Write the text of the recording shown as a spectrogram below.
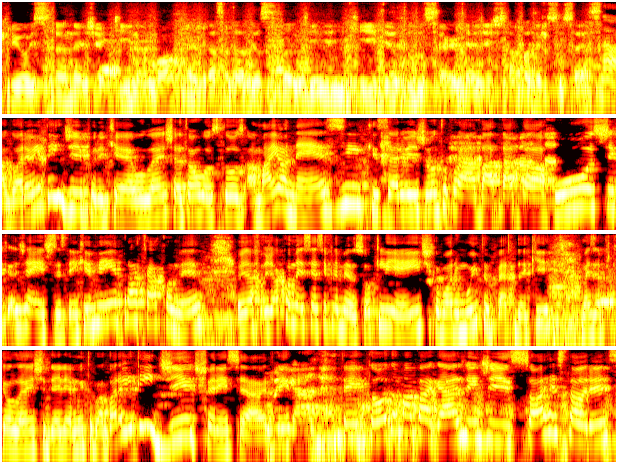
criou o standard aqui na Moca, graças a Deus que foi aqui que deu tudo certo e a gente tá fazendo sucesso. Não, agora eu entendi, porque o lanche é tão gostoso. A maionese que serve junto com a batata rústica. Gente, vocês têm que vir pra cá comer. Eu já, já comecei assim, falei, meu, eu sou cliente, que eu moro muito perto daqui, mas é porque o lanche dele é muito bom. Agora eu entendi o diferencial. Obrigada. Tem, tem toda uma bagagem de só restaurantes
